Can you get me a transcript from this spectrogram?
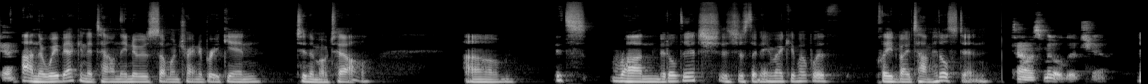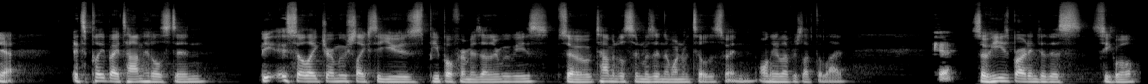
Okay. On their way back into town, they notice someone trying to break in to the motel. Um, it's Ron Middleditch. It's just the name I came up with, played by Tom Hiddleston. Thomas Middleditch, yeah. Yeah, it's played by Tom Hiddleston. So, like Jarmusch likes to use people from his other movies. So Tom Hiddleston was in the one with Tilda Swinton, Only Lovers Left Alive. Okay. So he's brought into this sequel,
